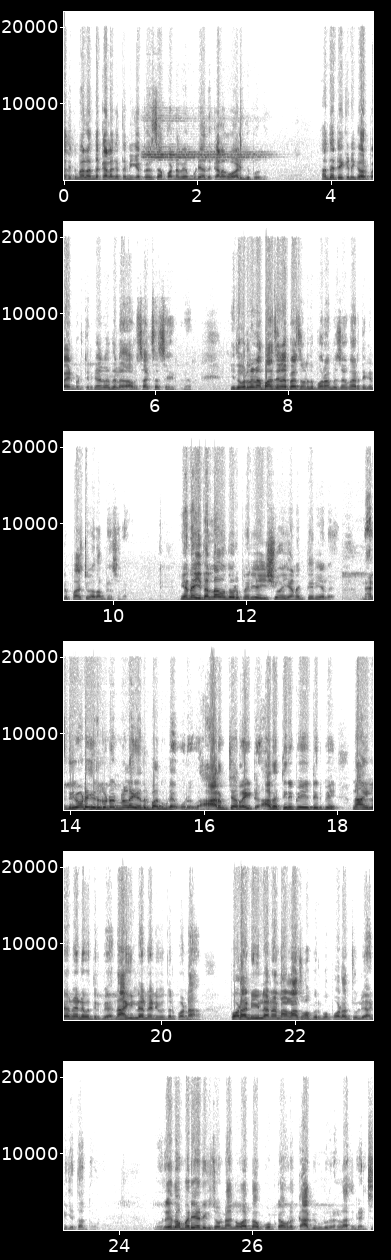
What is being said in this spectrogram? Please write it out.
அதுக்கு மேலே அந்த கலகத்தை நீங்கள் பெருசாக பண்ணவே முடியாது. கலகம் அழிஞ்சு போயிடும். அந்த டெக்னிக் அவர் பயன்படுத்தியிருக்காரு. அதில் அவர் சக்ஸஸ் ஆகிருக்கிறார் இதுவரையில் நான் பார்த்து நான் பேசுனது போகாமல் சிவகார்த்திகேயன் பாசிட்டிவாக தான் பேசுகிறேன் ஏன்னா இதெல்லாம் வந்து ஒரு பெரிய இஷ்யூ எனக்கு தெரியலை. நன்றியோடு இருக்கணும்னாலாம் எதிர்பார்க்க முடியாது. ஒரு ஆரம்பித்தா ரைட்டு அதை திருப்பி திருப்பி நான் இல்லைன்னா நீ வந்திருப்பேன் நான் இல்லைன்னா நீ வந்திருப்பேன்னா போடா நீ இல்லைன்னா நான்லாம் சும்மா போயிருப்பேன். போடான்னு சொல்லி அடிக்கத்தான் தோணும். ஒரே தான் மரியாதைக்கு சொன்னாங்க வந்தால் கூப்பிட்டா அவனுக்கு காப்பி கொடுக்குறாங்களோ? அதை நினச்சி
